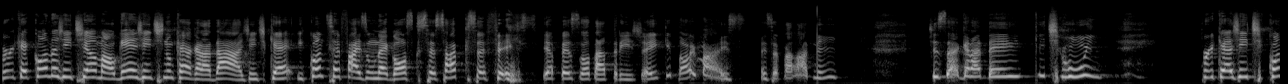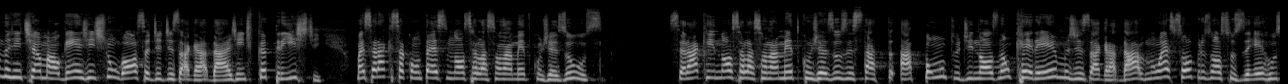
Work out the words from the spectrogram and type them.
Porque quando a gente ama alguém, a gente não quer agradar, a gente quer. E quando você faz um negócio que você sabe que você fez e a pessoa está triste, aí que dói mais. Aí você fala, nem desagradei, que ruim. Porque a gente, quando a gente ama alguém, a gente não gosta de desagradar, a gente fica triste. Mas será que isso acontece no nosso relacionamento com Jesus? Será que nosso relacionamento com Jesus está a ponto de nós não queremos desagradá-lo? Não é sobre os nossos erros,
